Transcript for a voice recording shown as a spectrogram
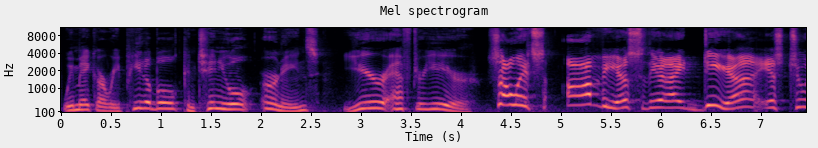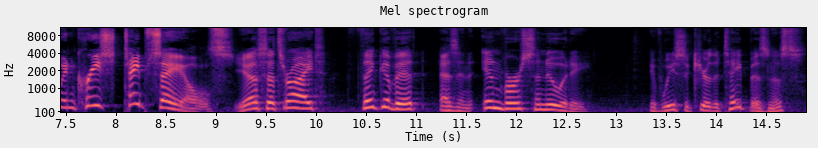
we make our repeatable, continual earnings year after year. So it's obvious the idea is to increase tape sales. Yes, that's right. Think of it as an inverse annuity. If we secure the tape business,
